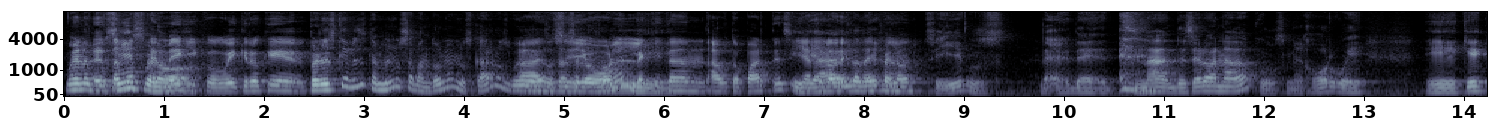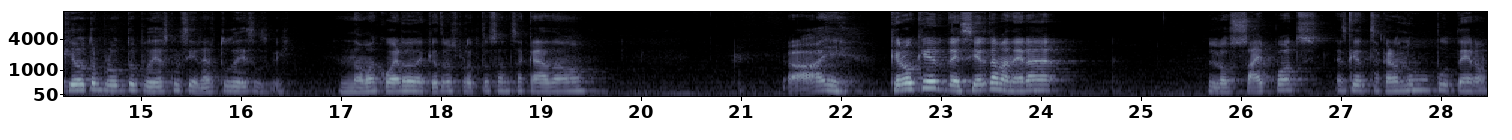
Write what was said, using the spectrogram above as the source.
Bueno, pues Estamos sí, pero... en México, güey, creo que... Pero es que a veces también los abandonan los carros, güey. Ah, o sea, sí, se los o roban le y- quitan autopartes y, y ya, ya, te lo ahí dejan, ahí pelón. Sí, pues de, de, na- de cero a nada, pues mejor, güey. Eh, ¿qué, ¿Qué otro producto podrías considerar tú de esos, güey? No me acuerdo de qué otros productos han sacado. Ay, creo que de cierta manera los iPods es que sacaron un putero.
